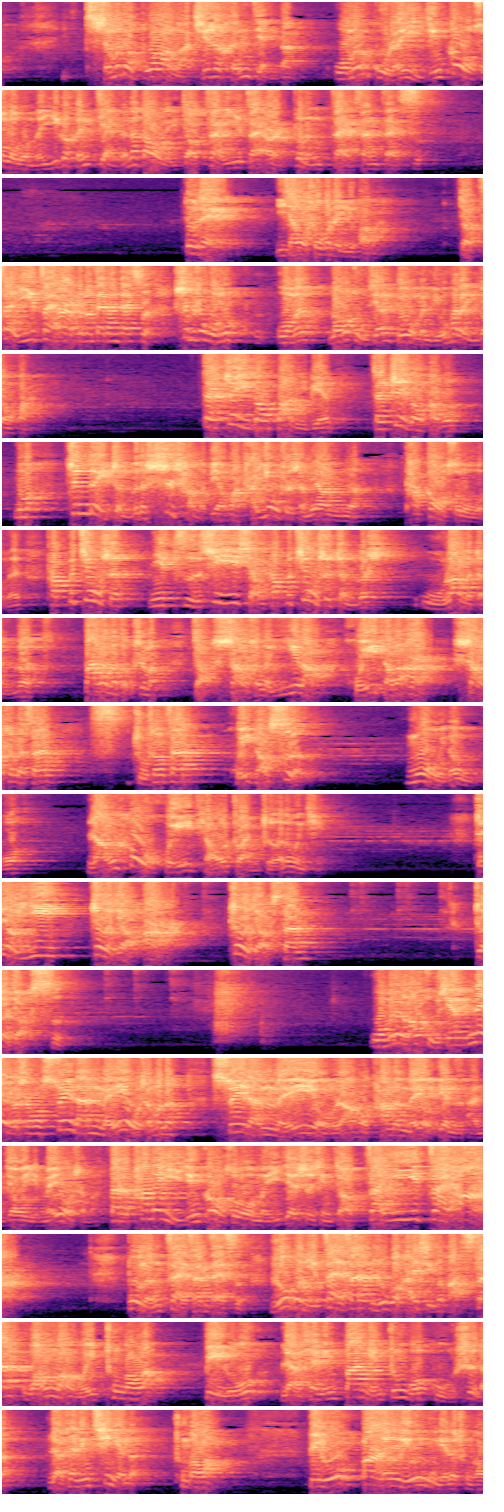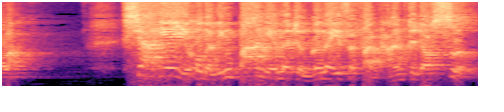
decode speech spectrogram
什么叫波浪啊？其实很简单，我们古人已经告诉了我们一个很简单的道理，叫再一再二不能再三再四，对不对？以前我说过这句话吧，叫再一再二不能再三再四，是不是我们我们老祖先给我们留下的一段话？在这一段话里边，在这段话中，那么针对整个的市场的变化，它又是什么样子呢？它告诉了我们，它不就是你仔细一想，它不就是整个五浪的整个八浪的走势吗？叫上升的一浪，回调的二，上升的三，主升三，回调四，末尾的五，然后回调转折的问题。这叫一，这叫二。这叫三，这叫四。我们的老祖先那个时候虽然没有什么呢，虽然没有，然后他们没有电子盘交易，没有什么，但是他们已经告诉了我们一件事情，叫再一再二，不能再三再四。如果你再三，如果还行的话，三往往为冲高浪。比如两千零八年中国股市的两千零七年的冲高浪。比如二零零五年的冲高浪，下跌以后的零八年的整个那一次反弹，这叫四。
